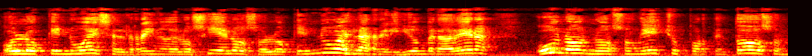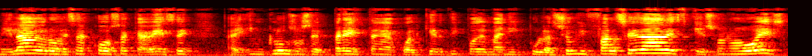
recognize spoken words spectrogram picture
o lo que no es el reino de los cielos o lo que no es la religión verdadera. Uno, no son hechos portentosos, milagros, esas cosas que a veces eh, incluso se prestan a cualquier tipo de manipulación y falsedades, eso no lo es.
